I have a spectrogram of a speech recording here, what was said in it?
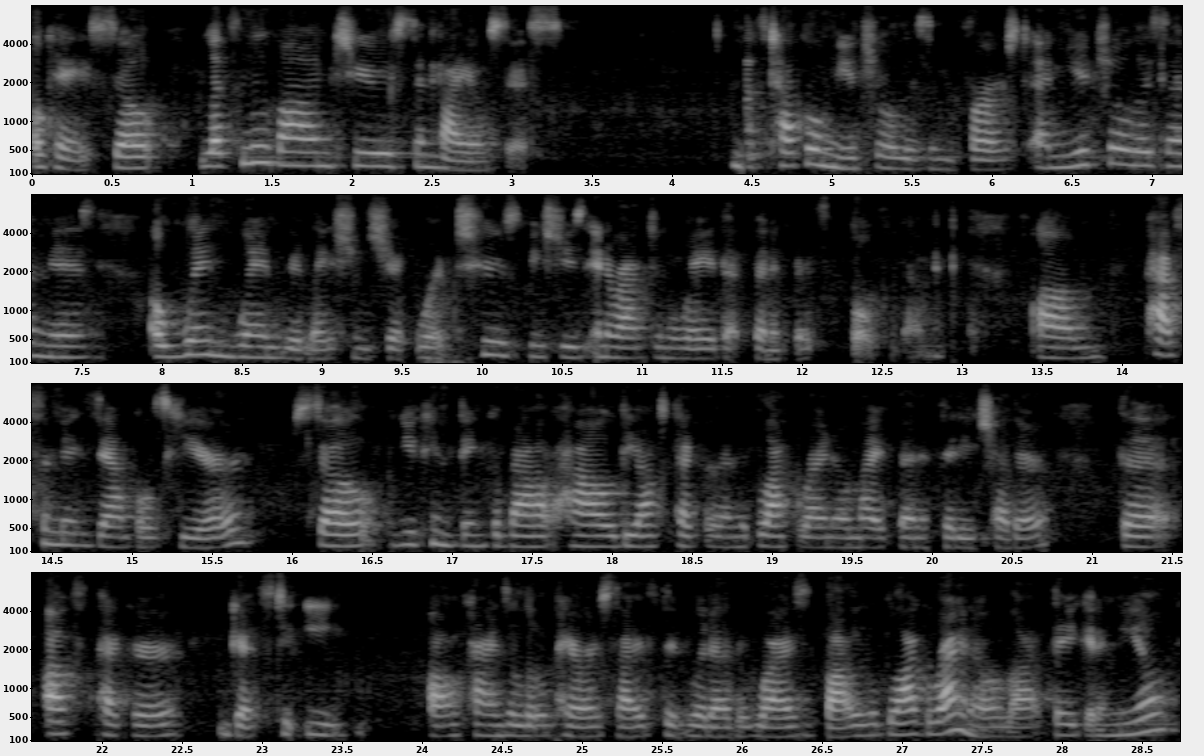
Okay, so let's move on to symbiosis. Let's tackle mutualism first. And mutualism is a win-win relationship where two species interact in a way that benefits both of them. Um, have some examples here. So you can think about how the oxpecker and the black rhino might benefit each other. The oxpecker gets to eat all kinds of little parasites that would otherwise bother the black rhino a lot. They get a meal,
